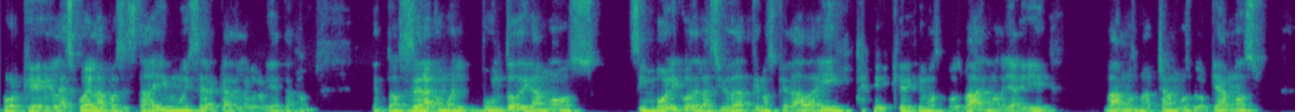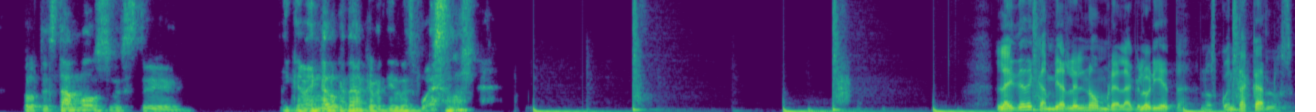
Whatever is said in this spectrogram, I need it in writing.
porque la escuela pues está ahí muy cerca de la glorieta, ¿no? Entonces era como el punto, digamos, simbólico de la ciudad que nos quedaba ahí, que dijimos, pues va, ¿no? Y ahí vamos, marchamos, bloqueamos, protestamos, este, y que venga lo que tenga que venir después, ¿no? La idea de cambiarle el nombre a la Glorieta, nos cuenta Carlos,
